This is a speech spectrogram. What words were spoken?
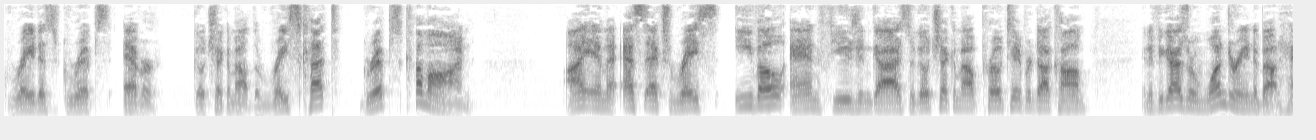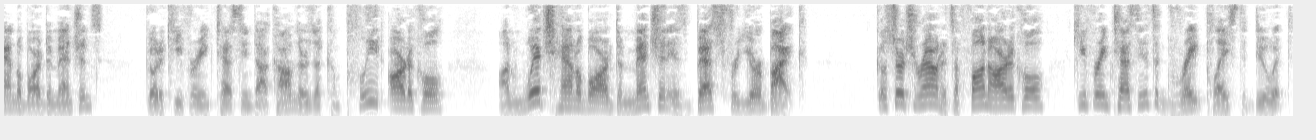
greatest grips ever. Go check them out. The Race Cut grips. Come on. I am a SX Race Evo and Fusion guy, so go check them out. ProTaper.com. And if you guys are wondering about handlebar dimensions, go to KeeferIncTesting.com. There's a complete article on which handlebar dimension is best for your bike. Go search around. It's a fun article. Keefer Inc Testing, it's a great place to do it.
